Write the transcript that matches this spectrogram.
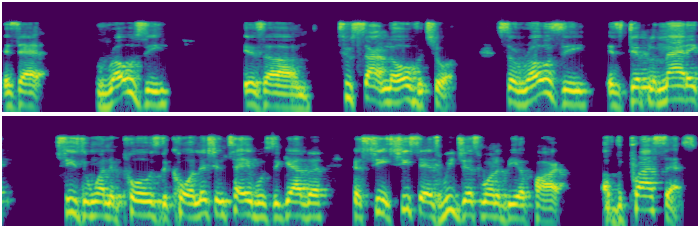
is that Rosie is um, Toussaint L'Ouverture. So Rosie is diplomatic. She's the one that pulls the coalition tables together because she she says we just want to be a part of the process.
